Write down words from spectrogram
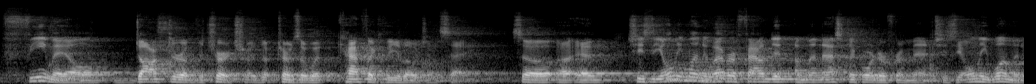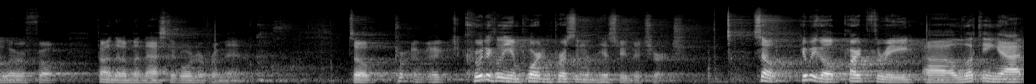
female doctor of the church, in terms of what Catholic theologians say. So, uh, and she's the only one who ever founded a monastic order for men. She's the only woman who ever fo- founded a monastic order for men. So, pr- a critically important person in the history of the church. So, here we go, part three, uh, looking at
